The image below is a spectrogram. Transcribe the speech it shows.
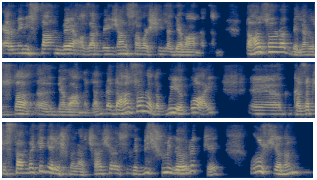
Ermenistan ve Azerbaycan savaşıyla devam eden, daha sonra Belarus'ta e, devam eden ve daha sonra da bu bu ay e, Kazakistan'daki gelişmeler çerçevesinde biz şunu gördük ki Rusya'nın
